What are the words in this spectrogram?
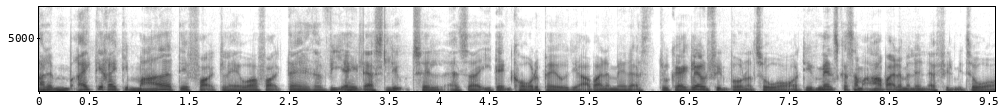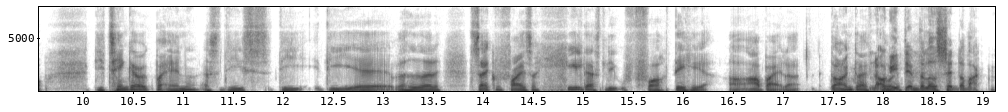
Og det er rigtig, rigtig meget af det, folk laver, folk, der, der viger hele deres liv til, altså i den korte periode, de arbejder med det. Altså, du kan ikke lave en film på under to år, og de mennesker, som arbejder med den der film i to år, de tænker jo ikke på andet. Altså, de, de, de øh, hvad hedder det, sacrificer hele deres liv for det her, og arbejder døgndrift Nok ikke dem, der lavede centervagten.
